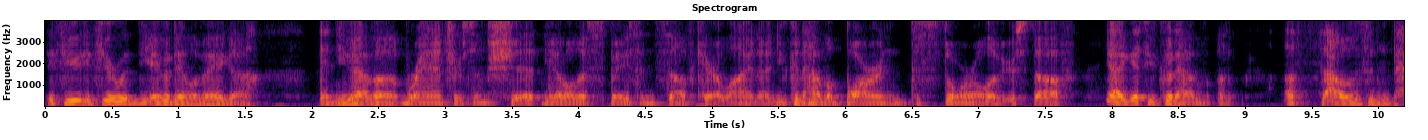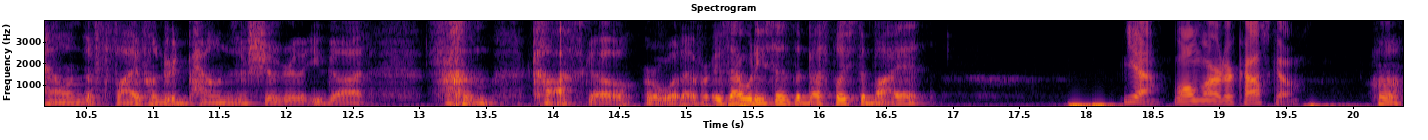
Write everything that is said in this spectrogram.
if you if you're with Diego de la Vega and you have a ranch or some shit, and you have all this space in South Carolina, and you can have a barn to store all of your stuff. Yeah, I guess you could have a, a thousand pounds of 500 pounds of sugar that you got from Costco or whatever. Is that what he says the best place to buy it? Yeah, Walmart or Costco. Huh.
